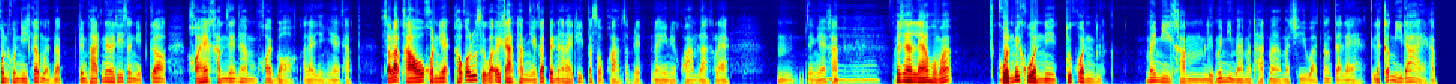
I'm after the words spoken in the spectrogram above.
คนคนนี้ก็เหมือนแบบเป็น partner ที่สนิทก็คอยให้คำแนะนำคอยบอกอะไรอย่างเงี้ยครับ สำหรับเขาคนเนี้ยเขาก็รู้สึกว่าเอ้ยการทำอย่างเงี้ยก็เป็นอะไรที่ประสบความสำเร็จในในความรักและ อืม อย่างเงี้ยครับอืมเพราะฉะนั้นแล้วผมว่าควรไม่ควรนี่ทุกคนไม่มีคำหรือไม่มีแม้บรรทัดมามาชี้วัดตั้งแต่แรก แล้วก็มีได้ครับ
